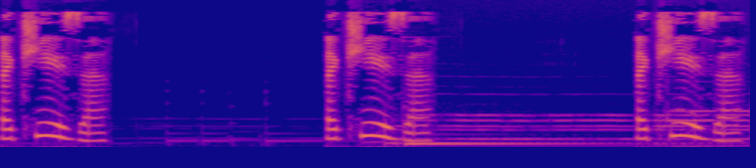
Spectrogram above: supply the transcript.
accuser. Accuser. Accuser.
